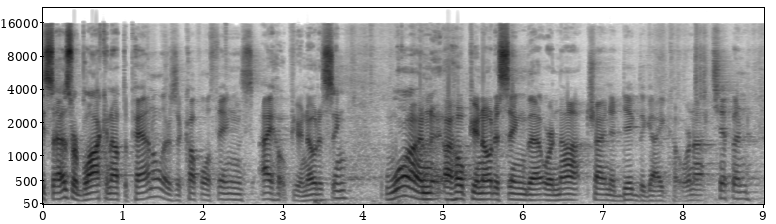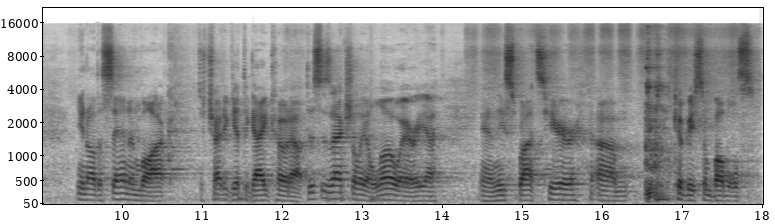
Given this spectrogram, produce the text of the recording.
Okay, so as we're blocking out the panel, there's a couple of things I hope you're noticing. One, I hope you're noticing that we're not trying to dig the guide coat. We're not tipping, you know, the sanding block to try to get the guide coat out. This is actually a low area, and these spots here um, could be some bubbles,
